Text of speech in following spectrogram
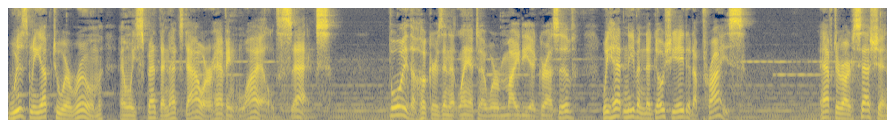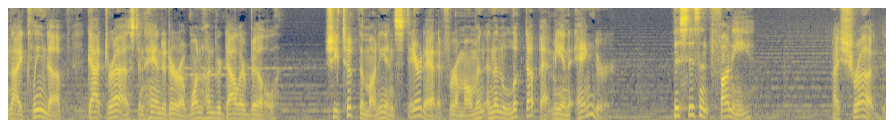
whizzed me up to her room, and we spent the next hour having wild sex. Boy, the hookers in Atlanta were mighty aggressive. We hadn't even negotiated a price. After our session, I cleaned up, got dressed, and handed her a $100 bill. She took the money and stared at it for a moment and then looked up at me in anger. This isn't funny. I shrugged.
